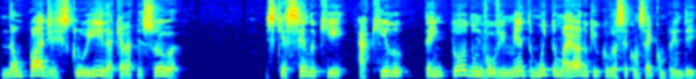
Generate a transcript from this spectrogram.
não pode excluir aquela pessoa, esquecendo que aquilo tem todo um envolvimento muito maior do que o que você consegue compreender.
